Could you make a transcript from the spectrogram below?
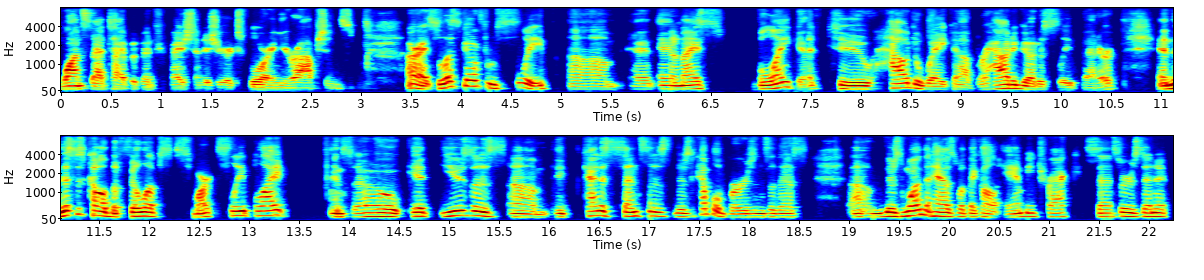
wants that type of information as you're exploring your options. All right, so let's go from sleep um, and, and a nice blanket to how to wake up or how to go to sleep better. And this is called the Philips Smart Sleep Light. And so it uses, um, it kind of senses, there's a couple of versions of this. Um, there's one that has what they call Ambitrack sensors in it.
